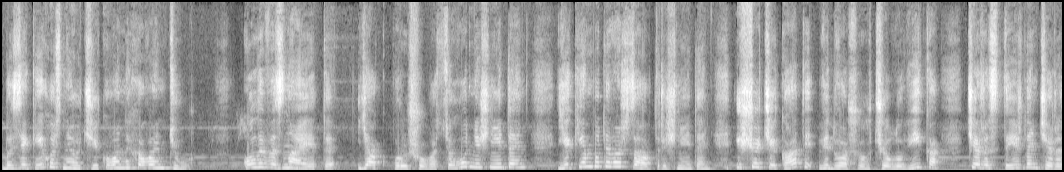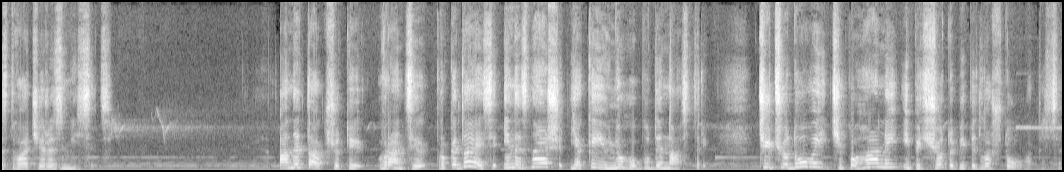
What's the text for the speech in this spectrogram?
без якихось неочікуваних авантюр. Коли ви знаєте, як пройшов вас сьогоднішній день, яким буде ваш завтрашній день, і що чекати від вашого чоловіка через тиждень, через два, через місяць. А не так, що ти вранці прокидаєшся і не знаєш, який у нього буде настрій, чи чудовий, чи поганий, і під що тобі підлаштовуватися.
